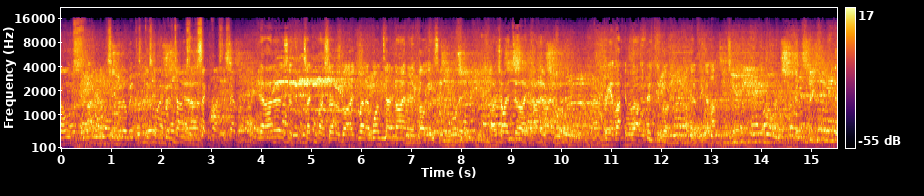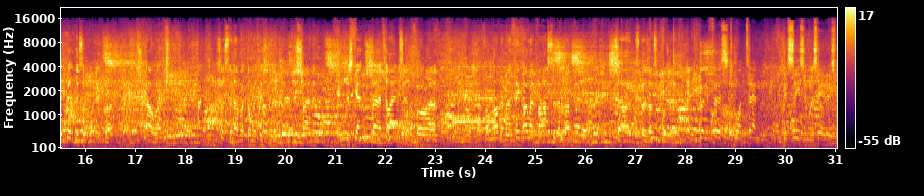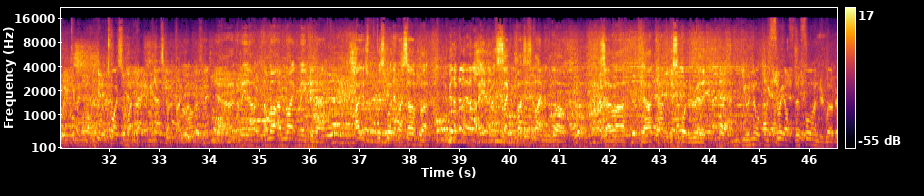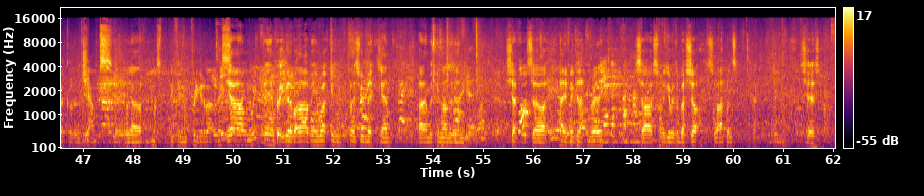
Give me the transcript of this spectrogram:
goals. Seemed a little bit disappointed second fastest ever. Yeah, I know it's the second fastest ever, but I went at 110.9 and it felt easy in the morning. I tried to like kind of bring it back in the last 50, but I don't think it happened. So it's a bit disappointed, but oh well. It's just another competition. Just trying to just get better times in for. Uh, uh, from London, I think I went faster than London, so I suppose that's positive season was here this week, and then you did it twice in one day. I mean, that's got to bode well, doesn't it? Yeah, I mean, I, I'm not. I'm like making a. I just disappointed myself, but if you look at it on paper, it's the second fastest climb in the world. So uh, yeah, I can't be disappointed really. And you were 0.3 off the 400 world record of the champs. Yeah. You must be feeling pretty good about this. Yeah, uh, I'm in the week. feeling pretty good about that. I've been working closely with Mick again um, between London and Sheffield, so uh, anything can happen really. So I just want to give it the best shot, see what happens. Cheers.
